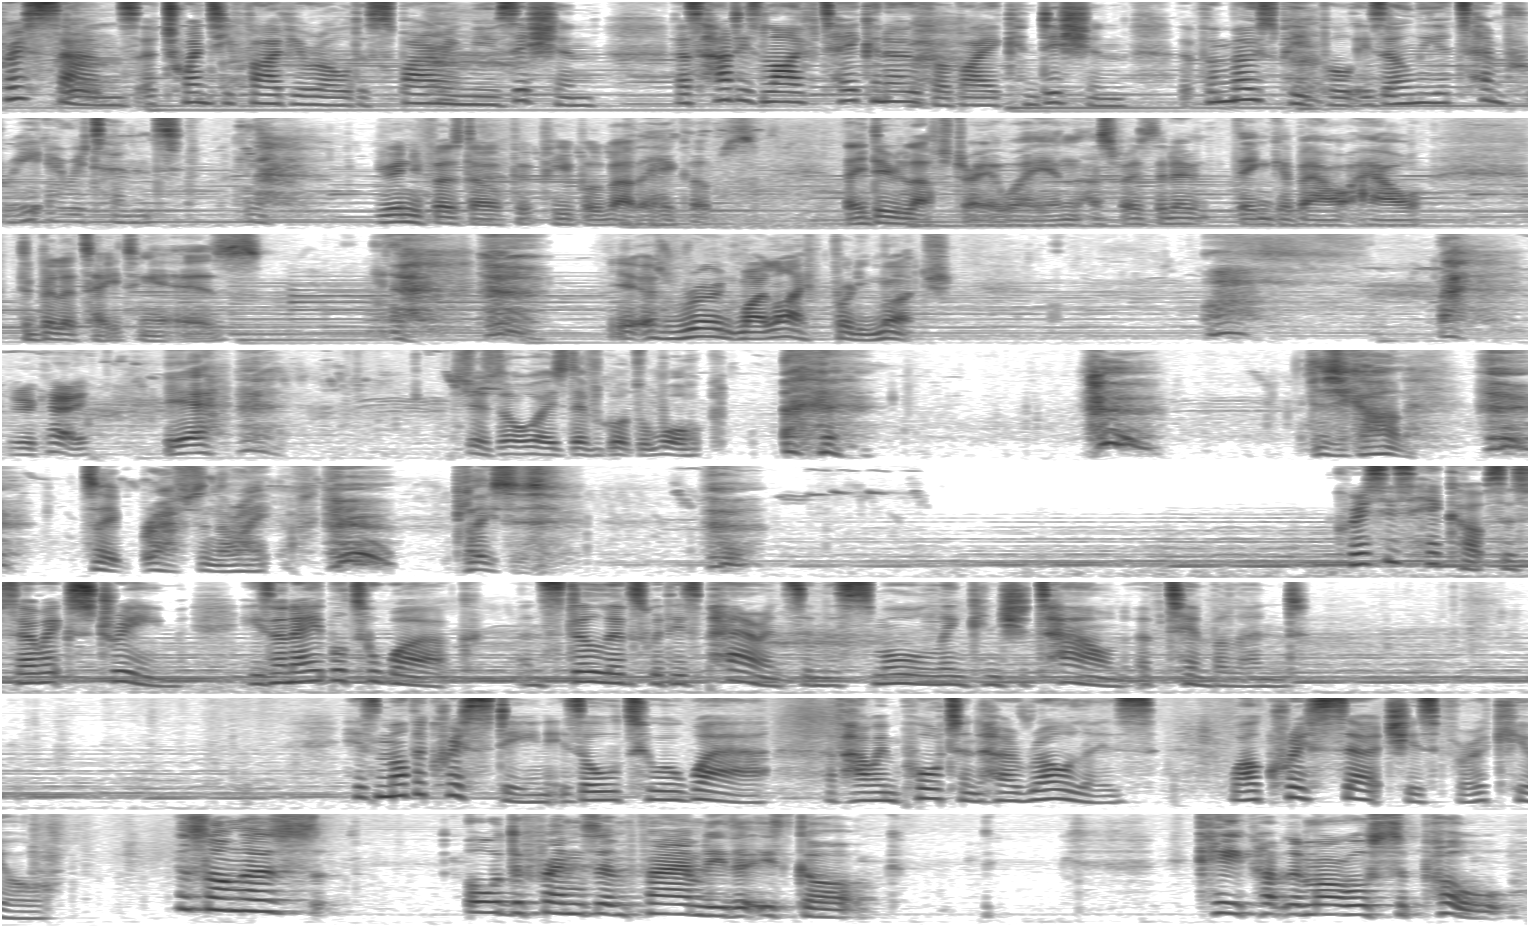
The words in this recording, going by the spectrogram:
Chris Sands, a 25 year old aspiring musician, has had his life taken over by a condition that for most people is only a temporary irritant. When you first tell people about the hiccups, they do laugh straight away, and I suppose they don't think about how debilitating it is. It has ruined my life pretty much. You okay? Yeah, it's just always difficult to walk. Because you can't take breaths in the right places. Chris's hiccups are so extreme, he's unable to work and still lives with his parents in the small Lincolnshire town of Timberland. His mother, Christine, is all too aware of how important her role is while Chris searches for a cure. As long as all the friends and family that he's got keep up the moral support,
